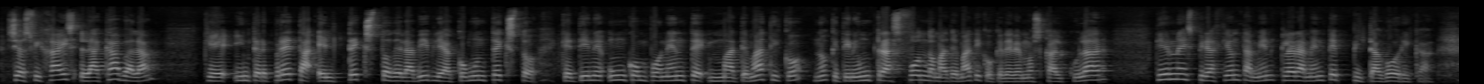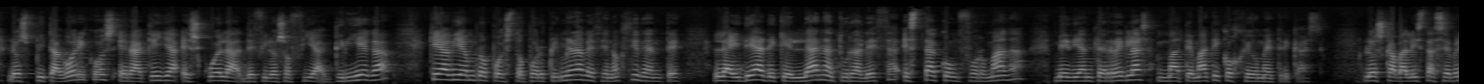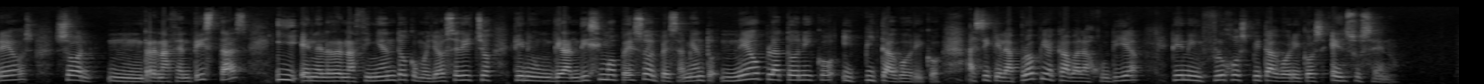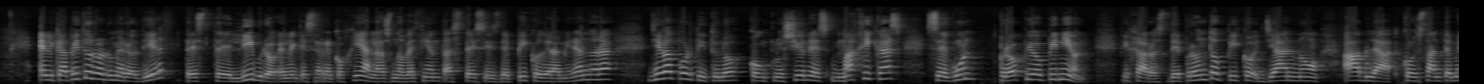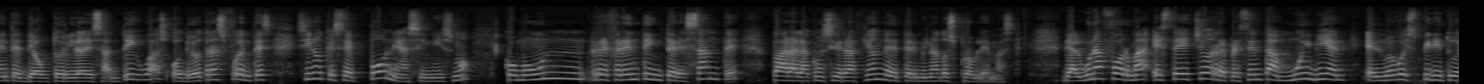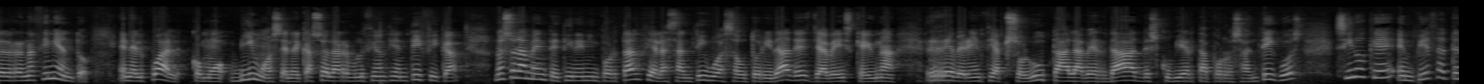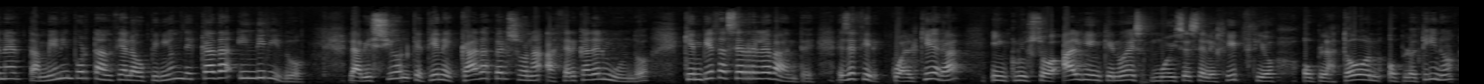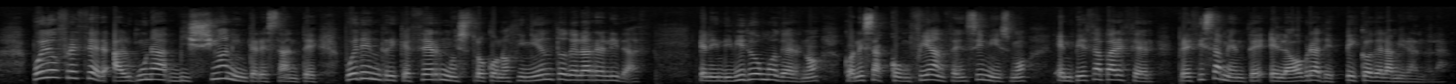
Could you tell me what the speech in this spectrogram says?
Si os fijáis, la Cábala que interpreta el texto de la Biblia como un texto que tiene un componente matemático, ¿no? que tiene un trasfondo matemático que debemos calcular, tiene una inspiración también claramente pitagórica. Los pitagóricos era aquella escuela de filosofía griega que habían propuesto por primera vez en Occidente la idea de que la naturaleza está conformada mediante reglas matemático-geométricas. Los cabalistas hebreos son mm, renacentistas y en el renacimiento, como ya os he dicho, tiene un grandísimo peso el pensamiento neoplatónico y pitagórico. Así que la propia cábala judía tiene influjos pitagóricos en su seno. El capítulo número 10 de este libro en el que se recogían las 900 tesis de Pico de la Mirándora lleva por título Conclusiones mágicas según propia opinión. Fijaros, de pronto Pico ya no habla constantemente de autoridades antiguas o de otras fuentes, sino que se pone a sí mismo como un referente interesante para la consideración de determinados problemas. De alguna forma, este hecho representa muy bien el nuevo espíritu del Renacimiento, en el cual, como vimos en el caso de la Revolución Científica, no solamente tienen importancia las antiguas autoridades, ya veis que hay una reverencia absoluta la verdad descubierta por los antiguos, sino que empieza a tener también importancia la opinión de cada individuo, la visión que tiene cada persona acerca del mundo, que empieza a ser relevante, es decir, cualquiera, incluso alguien que no es Moisés el egipcio o Platón o Plotino, puede ofrecer alguna visión interesante, puede enriquecer nuestro conocimiento de la realidad. El individuo moderno, con esa confianza en sí mismo, empieza a aparecer precisamente en la obra de Pico de la Mirándola.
